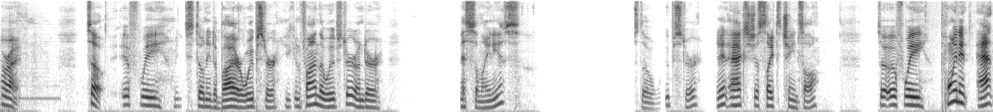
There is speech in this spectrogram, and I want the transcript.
All right. So if we, we still need to buy our Wopstr, you can find the Wopstr under miscellaneous. It's the Wopstr, and it acts just like the chainsaw. So if we point it at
